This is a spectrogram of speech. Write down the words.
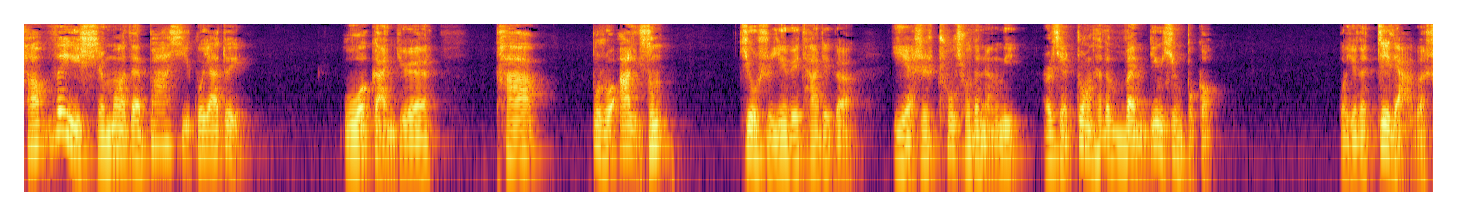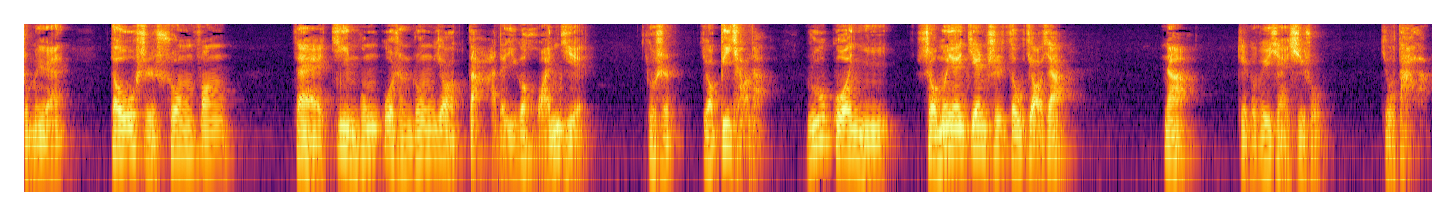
他为什么在巴西国家队？我感觉他不如阿里松，就是因为他这个也是出球的能力，而且状态的稳定性不够。我觉得这两个守门员都是双方在进攻过程中要打的一个环节，就是要逼抢他。如果你守门员坚持走脚下，那这个危险系数就大了。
